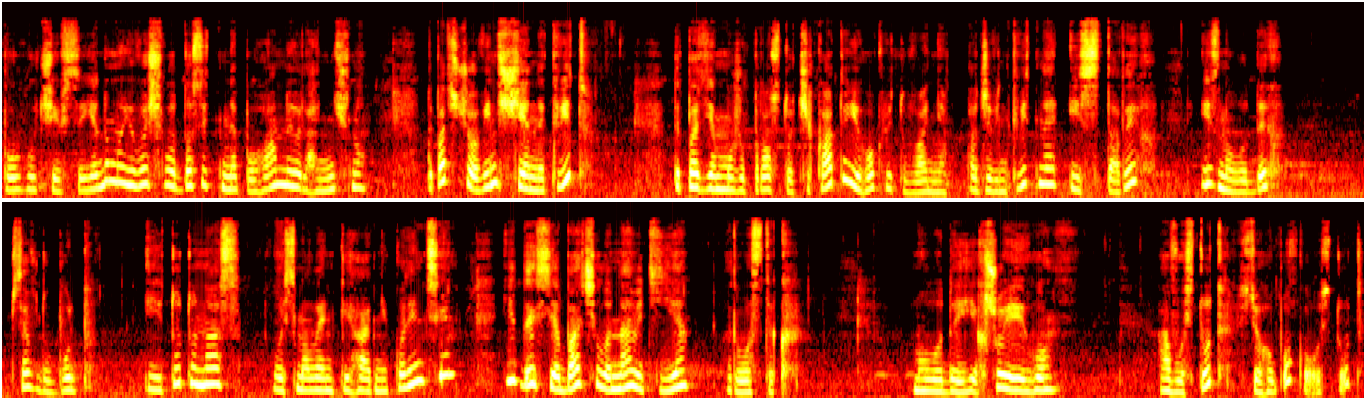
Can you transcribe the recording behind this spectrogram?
получився. Я думаю, вийшло досить непогано і органічно. Тепер що, він ще не квіт. Тепер я можу просто чекати його квітування, адже він квітне із старих, і з молодих псевдобульб. І тут у нас ось маленькі гарні корінці, і десь я бачила навіть є ростик молодий. Якщо я його. А ось тут, з цього боку, ось тут,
